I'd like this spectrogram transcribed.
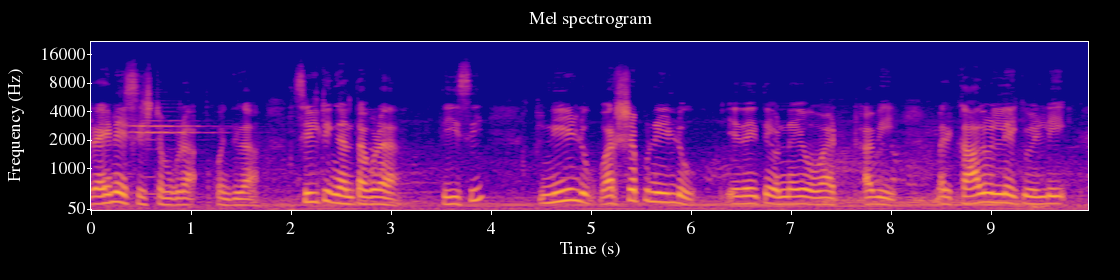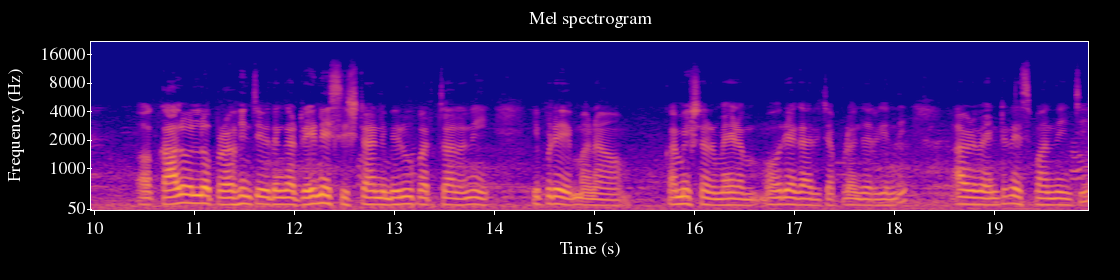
డ్రైనేజ్ సిస్టమ్ కూడా కొద్దిగా సిల్టింగ్ అంతా కూడా తీసి నీళ్ళు వర్షపు నీళ్ళు ఏదైతే ఉన్నాయో వా అవి మరి కాలువల్లోకి వెళ్ళి కాలువల్లో ప్రవహించే విధంగా డ్రైనేజ్ సిస్టాన్ని మెరుగుపరచాలని ఇప్పుడే మన కమిషనర్ మేడం మౌర్య గారికి చెప్పడం జరిగింది. ఆవిడ వెంటనే స్పందించి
